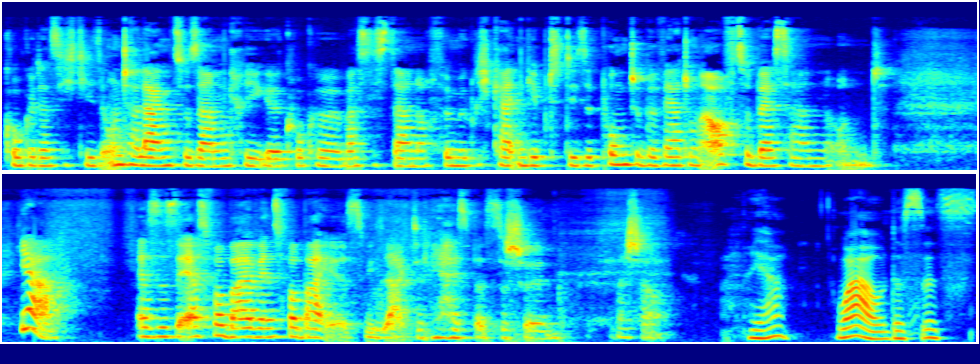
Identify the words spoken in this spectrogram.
gucke, dass ich diese Unterlagen zusammenkriege, gucke, was es da noch für Möglichkeiten gibt, diese Punktebewertung aufzubessern. Und ja, es ist erst vorbei, wenn es vorbei ist. Wie sagte, wie heißt das so schön? Mal schauen. Ja, wow, das ist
